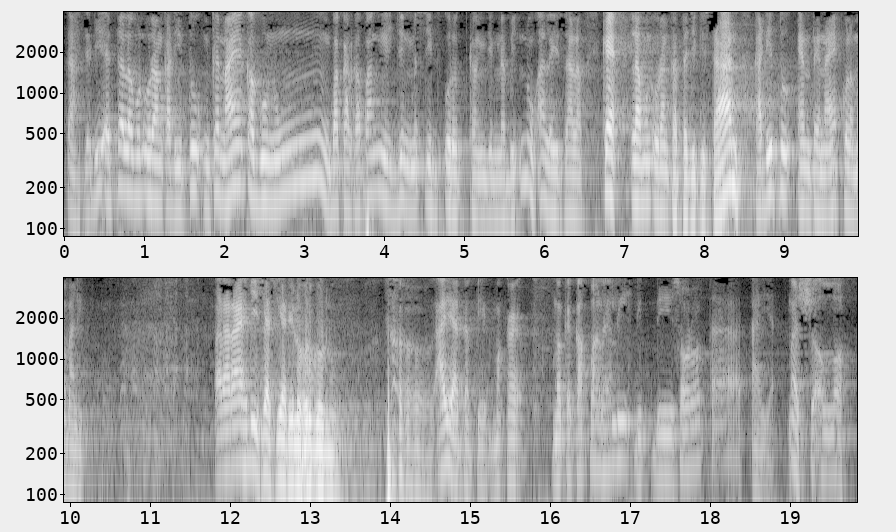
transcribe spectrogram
Nah jadi eta lamun urang ka ditu engke naik ka gunung bakal kapanggih jeung masjid urut Kangjeng Nabi Nuh alaihi salam. Ke lamun urang ka Tajikistan ka ditu ente naik kulama balik. Para raih bisa sia di luhur gunung. Aya tapi maka maka kapal heli di, disorotat ayat. Masya Allah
